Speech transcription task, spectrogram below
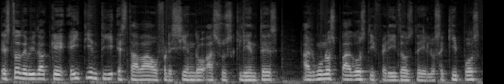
Esto debido a que ATT estaba ofreciendo a sus clientes algunos pagos diferidos de los equipos,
